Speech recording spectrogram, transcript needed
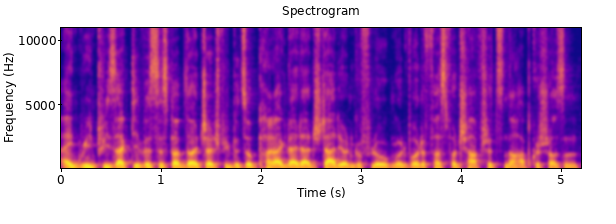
ein Greenpeace-Aktivist ist beim Deutschlandspiel mit so einem Paraglider ins Stadion geflogen und wurde fast von Scharfschützen noch abgeschossen.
